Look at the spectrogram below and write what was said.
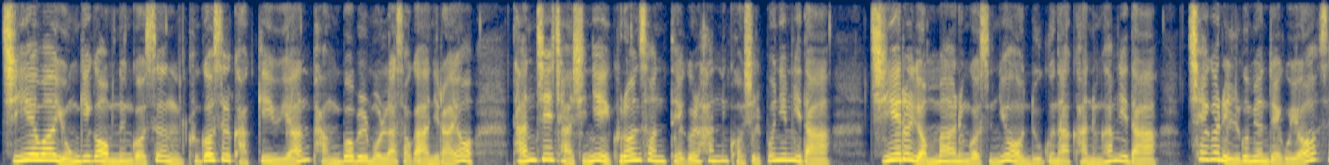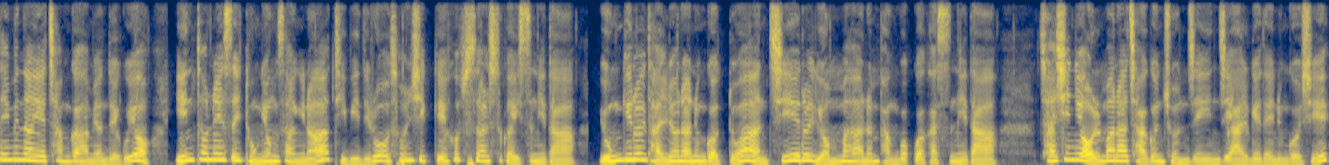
지혜와 용기가 없는 것은 그것을 갖기 위한 방법을 몰라서가 아니라요. 단지 자신이 그런 선택을 한 것일 뿐입니다. 지혜를 연마하는 것은요, 누구나 가능합니다. 책을 읽으면 되고요, 세미나에 참가하면 되고요, 인터넷의 동영상이나 DVD로 손쉽게 흡수할 수가 있습니다. 용기를 단련하는 것 또한 지혜를 연마하는 방법과 같습니다. 자신이 얼마나 작은 존재인지 알게 되는 것이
